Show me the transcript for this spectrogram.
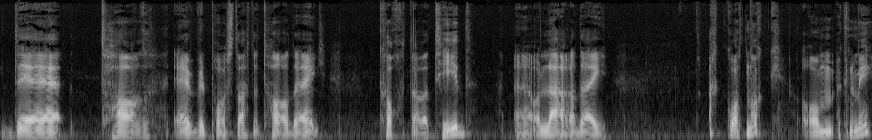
det tar Jeg vil påstå at det tar deg kortere tid eh, å lære deg akkurat nok om økonomi,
